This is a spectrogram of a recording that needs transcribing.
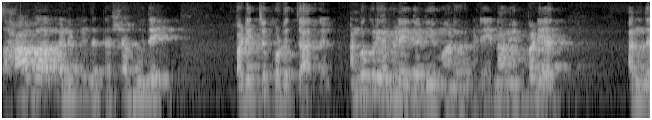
சஹாபாக்களுக்கு இந்த தஷஹூதை படித்து கொடுத்தார்கள். அன்புக்குரியவர்களே கண்ணியமானவர்களே நாம் எப்படி அந்த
